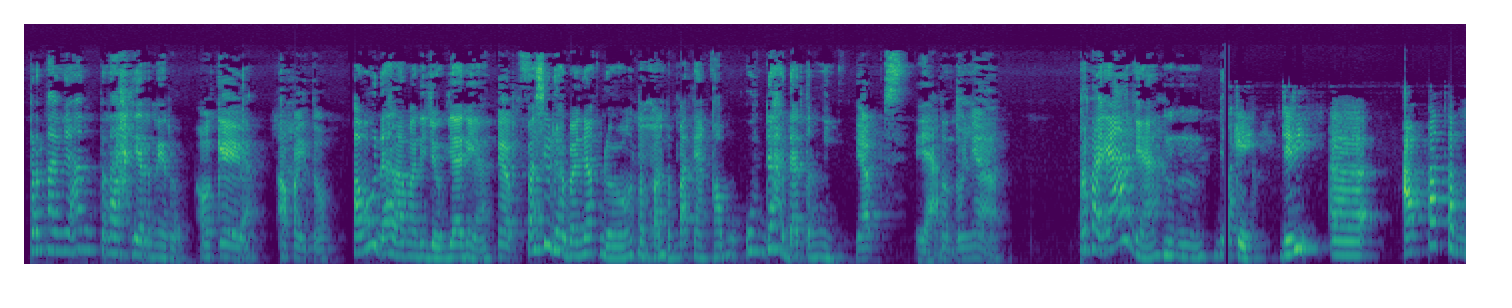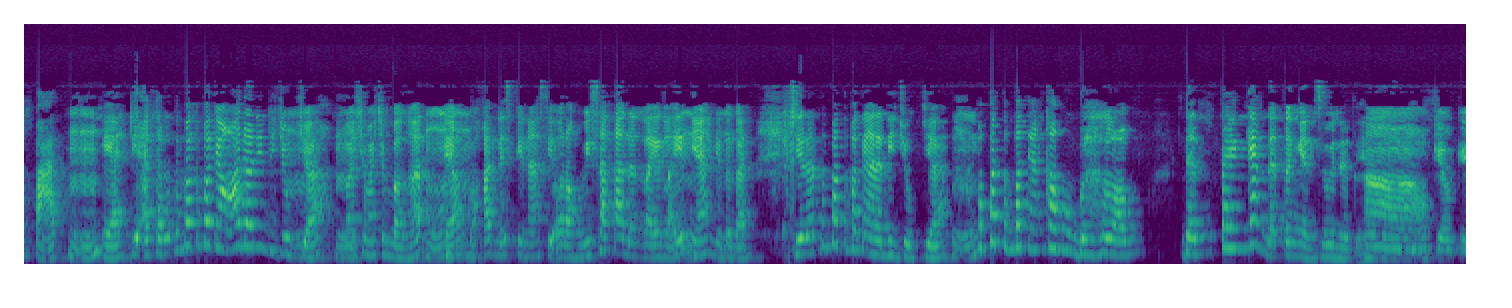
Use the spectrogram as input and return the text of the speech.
pertanyaan terakhir nih Ro Oke. Ya. Apa itu? kamu udah lama di Jogja nih ya Yap. pasti udah banyak dong tempat-tempat yang kamu udah datangi Yap. ya Tentunya. pertanyaannya Mm-mm. oke jadi eh, apa tempat Mm-mm. ya di antara tempat-tempat yang ada nih di Jogja Mm-mm. macam-macam banget Mm-mm. ya bahkan destinasi orang wisata dan lain-lainnya Mm-mm. gitu kan di antara tempat-tempat yang ada di Jogja Mm-mm. apa tempat yang kamu belum dan pengen datengin sebenarnya Ah, oke oke.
